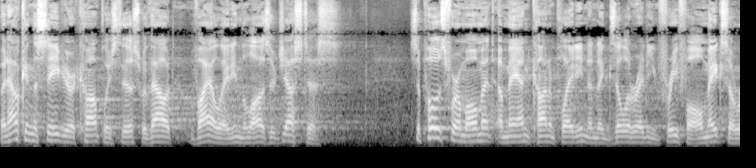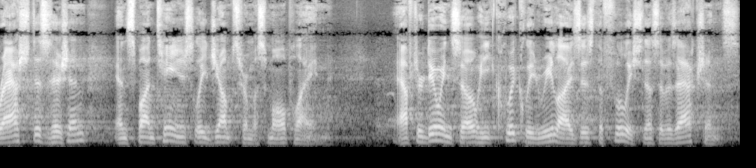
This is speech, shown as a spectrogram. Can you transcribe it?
But how can the Savior accomplish this without violating the laws of justice? Suppose for a moment a man contemplating an exhilarating free fall makes a rash decision and spontaneously jumps from a small plane. After doing so, he quickly realizes the foolishness of his actions.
